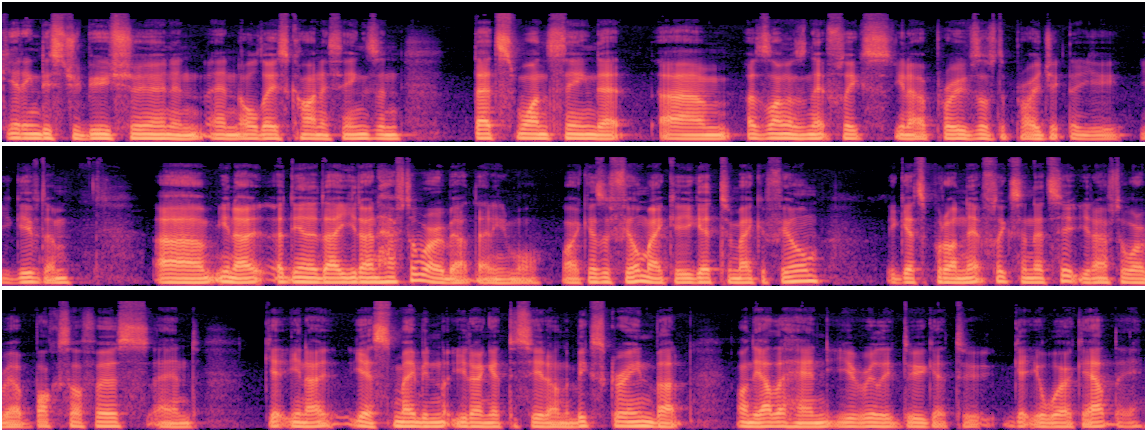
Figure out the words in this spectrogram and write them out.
getting distribution and and all these kind of things, and that's one thing that um, as long as Netflix you know approves of the project that you you give them, um, you know at the end of the day you don't have to worry about that anymore. Like as a filmmaker, you get to make a film, it gets put on Netflix, and that's it. You don't have to worry about box office and get you know yes maybe you don't get to see it on the big screen, but on the other hand, you really do get to get your work out there.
